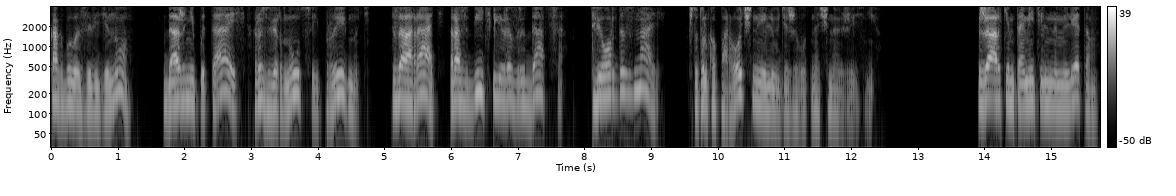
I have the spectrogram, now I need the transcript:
как было заведено, даже не пытаясь развернуться и прыгнуть, заорать, разбить или разрыдаться, твердо знали, что только порочные люди живут ночной жизнью. Жарким томительным летом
